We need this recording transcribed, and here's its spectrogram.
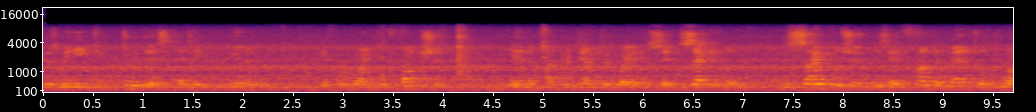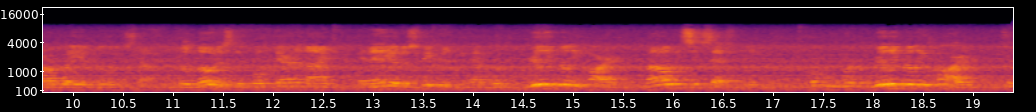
Because we need to do this as a community if we're going to function in a redemptive way of city. Secondly, discipleship is a fundamental to our way of doing stuff. You'll notice that both Darren and I and any other speakers we have worked really, really hard, not always successfully, but we work really, really hard to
